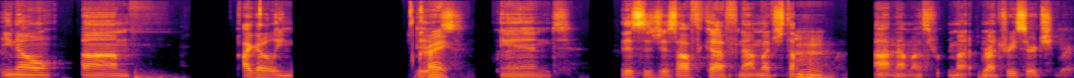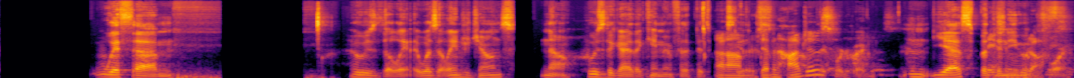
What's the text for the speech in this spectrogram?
You know, um, I gotta lean. Diggs. And this is just off the cuff, not much thought, Mhm. not, not much much, much research. With um, who is the was it Landry Jones? No, who's the guy that came in for the Pittsburgh Um, Steelers? Devlin Hodges? Quarterback. Mm, yes, but then Mason even Rudolph. before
